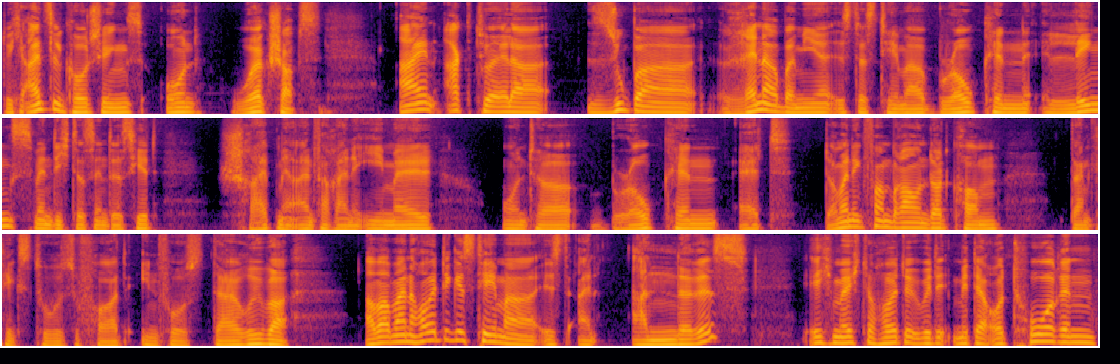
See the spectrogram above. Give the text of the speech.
durch Einzelcoachings und Workshops. Ein aktueller super Renner bei mir ist das Thema Broken Links. Wenn dich das interessiert, schreib mir einfach eine E-Mail unter broken at dominikvonbraun.com. Dann kriegst du sofort Infos darüber. Aber mein heutiges Thema ist ein anderes. Ich möchte heute die, mit der Autorin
